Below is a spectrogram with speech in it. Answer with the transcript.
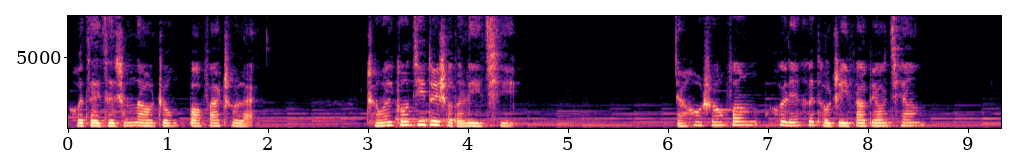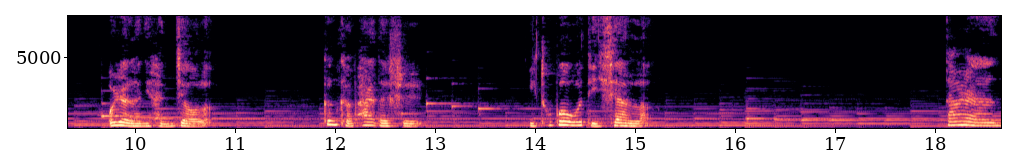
会在一次争闹中爆发出来，成为攻击对手的利器。然后双方会联合投掷一发标枪。我忍了你很久了，更可怕的是，你突破我底线了。当然，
